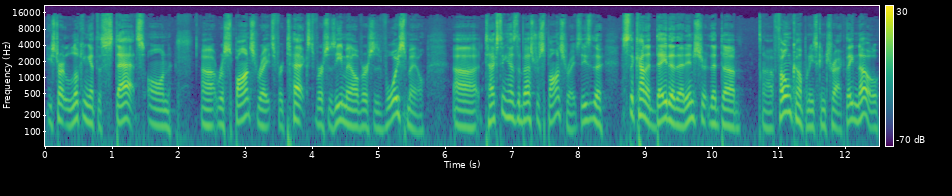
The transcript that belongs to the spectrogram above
you start looking at the stats on uh, response rates for text versus email versus voicemail. Uh, texting has the best response rates. These are the it's the kind of data that insur- that uh, phone companies can track. They know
